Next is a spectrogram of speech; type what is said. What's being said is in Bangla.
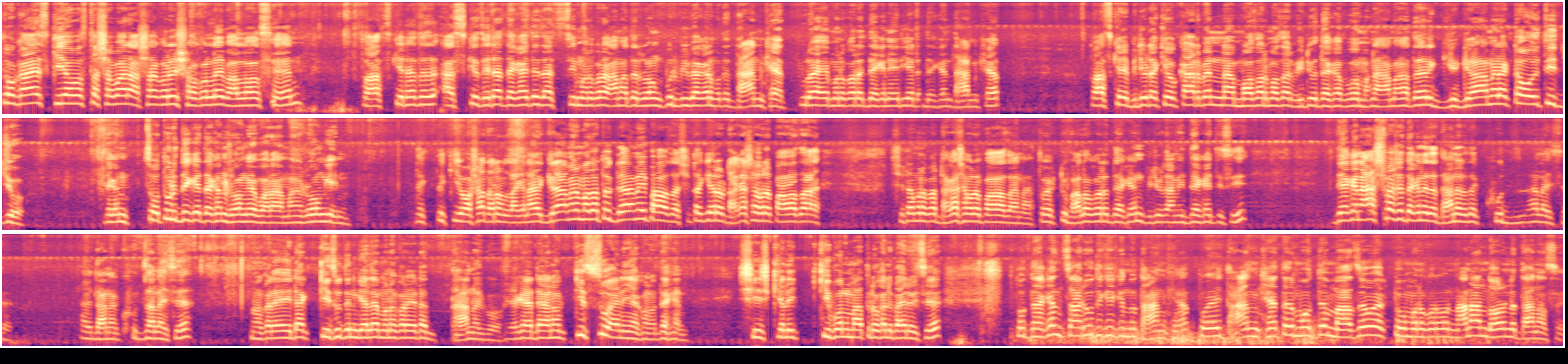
তো গাইস কি অবস্থা সবার? আশা করি সকলেই ভালো আছেন। তো আজকে রাতে- আজকে যেটা দেখাইতে যাচ্ছি, মনে করো আমাদের রংপুর বিভাগের মধ্যে ধান খেত পুরাই মনে করে দেখেন, এরিয়াটা দেখেন, ধান খেত তো আজকে ভিডিওটা কেউ কাটবেন না, মজার মজার ভিডিও দেখাবো। মানে আমাদের গ্রামের একটা ঐতিহ্য। দেখেন, চতুর্দিকে দেখেন রঙে ভরা মানে রঙিন। দেখতে কি অসাধারণ লাগে না। আর গ্রামের মজা তো গ্রামেই পাওয়া যায়। সেটা কি আরও ঢাকা শহরে পাওয়া যায়? সেটা মনে করো ঢাকা শহরে পাওয়া যায় না। তো একটু ভালো করে দেখেন, ভিডিওটা আমি দেখাইতেছি। দেখেন আশপাশে দেখেন যে ধানের খুদ জ্বালাইছে, এই ধানের খুদ জ্বালাইছে, মনে করে এটা কিছুদিন গেলে মনে করে এটা ধান হইব। এটা এখনও কিচ্ছু হয়নি এখনও, দেখেন। শীষ খালি কেবল মাত্র খালি বাইর হয়েছে তো দেখেন চারিদিকে কিন্তু ধান খেত তো এই ধান খেতের মধ্যে মাঝেও একটু মনে করো নানান ধরনের ধান আছে।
